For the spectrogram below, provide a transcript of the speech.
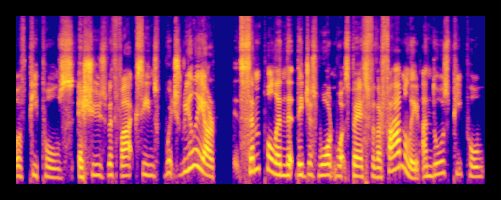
of people's issues with vaccines, which really are simple in that they just want what's best for their family. And those people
